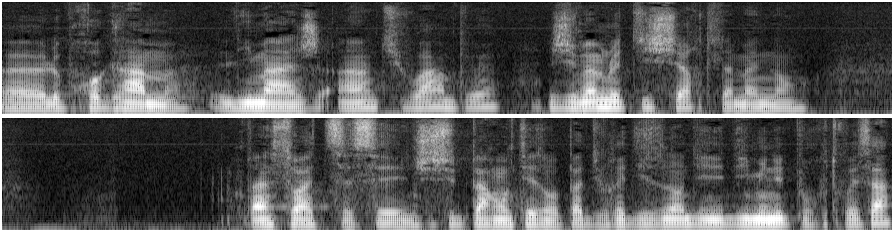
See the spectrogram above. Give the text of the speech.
Euh, Le programme, l'image, hein, tu vois un peu? J'ai même le t-shirt là maintenant. Enfin, soit, c'est une de parenthèse, on va pas durer 10, 10, minutes pour retrouver ça.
